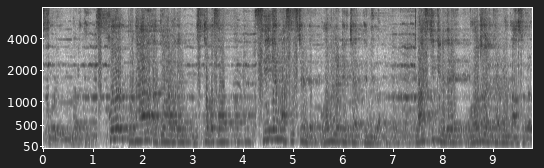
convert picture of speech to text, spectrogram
സ്കൂളിൽ നടത്തി. സ്കൂൾ പ്രധാന അധ്യാപകൻ Mustafa senior assistant Omana teacher എന്നിവർ പ്ലാസ്റ്റിക്കിനെതിരെ ബോധവൽക്കരണ ക്ലാസുകൾ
